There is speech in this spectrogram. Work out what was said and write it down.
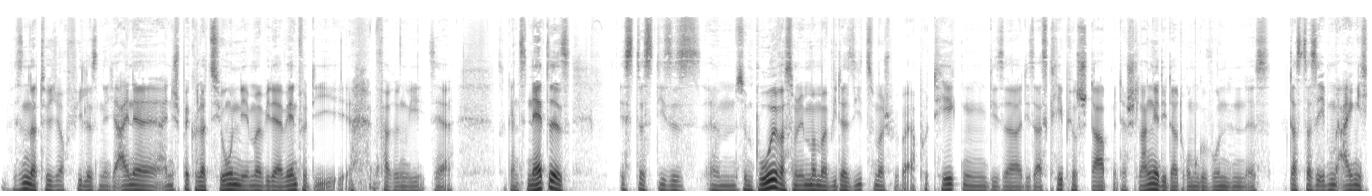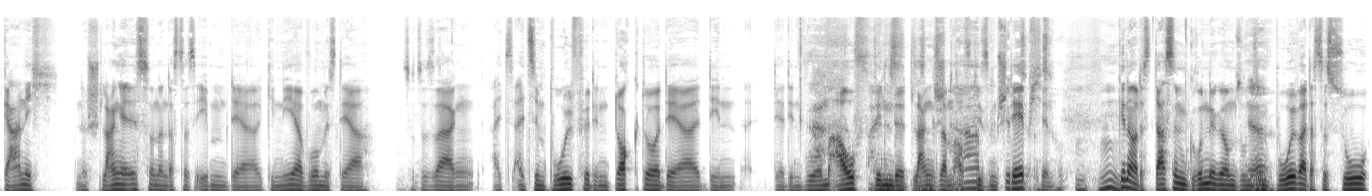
wissen natürlich auch vieles nicht. Eine, eine Spekulation, die immer wieder erwähnt wird, die einfach irgendwie sehr so ganz nett ist, ist, dass dieses ähm, Symbol, was man immer mal wieder sieht, zum Beispiel bei Apotheken, dieser, dieser Asklepios-Stab mit der Schlange, die da drum gewunden ist, dass das eben eigentlich gar nicht eine Schlange ist, sondern dass das eben der Guinea-Wurm ist, der sozusagen als, als Symbol für den Doktor, der den der den Wurm Ach, aufwindet, langsam Stab auf diesem Stäbchen. So. Mhm. Genau, dass das im Grunde genommen so ein ja. Symbol war, dass das so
